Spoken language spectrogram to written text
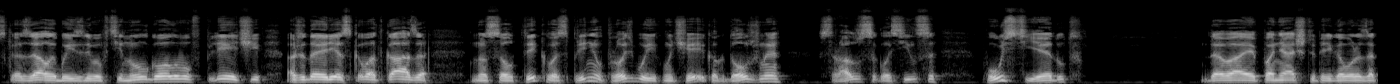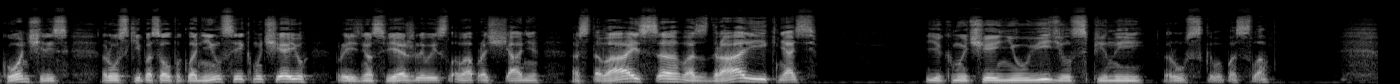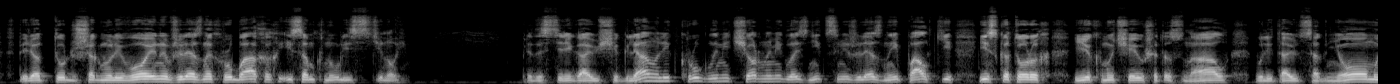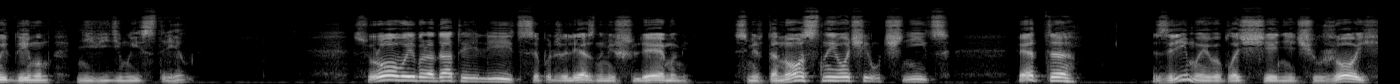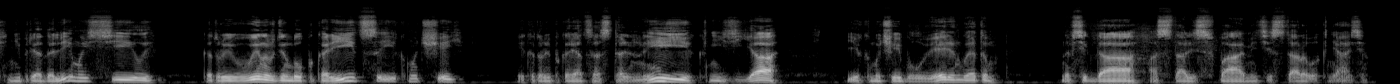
сказал и боязливо втянул голову в плечи, ожидая резкого отказа, но Салтык воспринял просьбу Якмычея как должное, сразу согласился, пусть едут. Давая понять, что переговоры закончились, русский посол поклонился Якмычею, произнес вежливые слова прощания. «Оставайся, во здравии, князь!» Якмычей не увидел спины русского посла. Вперед тут же шагнули воины в железных рубахах и сомкнулись стеной. Предостерегающе глянули круглыми черными глазницами железные палки, из которых, Якмычей уж это знал, вылетают с огнем и дымом невидимые стрелы. Суровые бородатые лица под железными шлемами, смертоносные очи ручниц — это зримое воплощение чужой, непреодолимой силы, которой вынужден был покориться Якмучей, и которой покорятся остальные князья. Якмучей был уверен в этом, навсегда остались в памяти старого князя.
